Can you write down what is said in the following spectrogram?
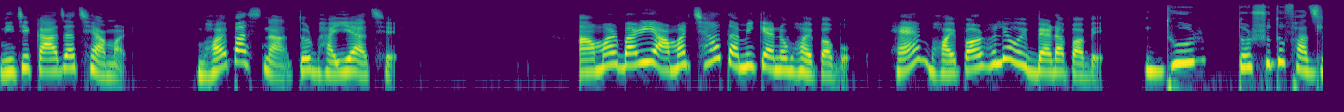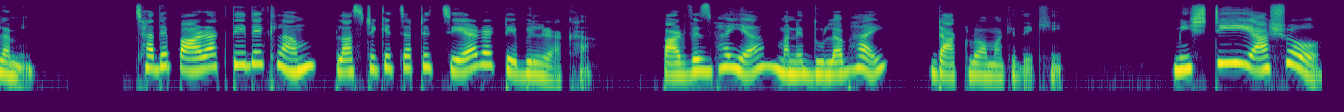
নিচে কাজ আছে আমার। ভয় পাস না, তোর ভাইয়া আছে। আমার বাড়ি আমার ছাদ, আমি কেন ভয় পাবো? হ্যাঁ ভয় পাওয়ার হলে ওই বেড়া পাবে। ধুর, তোর শুধু ফাজলামি। ছাদে পা রাখতেই দেখলাম প্লাস্টিকের চারটে চেয়ার আর টেবিল রাখা। পারভেজ ভাইয়া মানে দুলা ভাই, ডাকলো আমাকে দেখি। মিষ্টি, আসো।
